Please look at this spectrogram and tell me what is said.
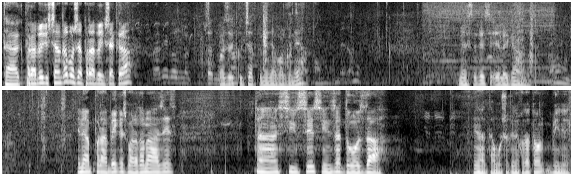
Так пробегиш чанqa боша пробегиш ака? Ҳозир кулчат кунем як бор бинем мерседес элегант. Ина пробегиш бародарони азиз. Так сисе сенза дувоздаҳ ина тамошо кунем худатон бинед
